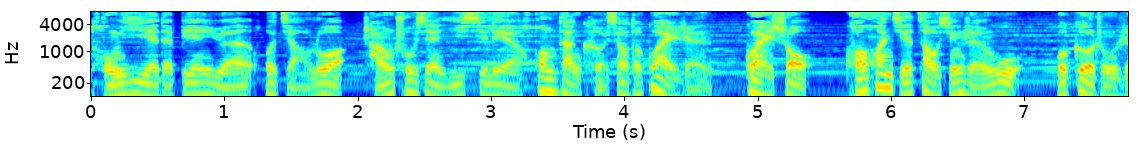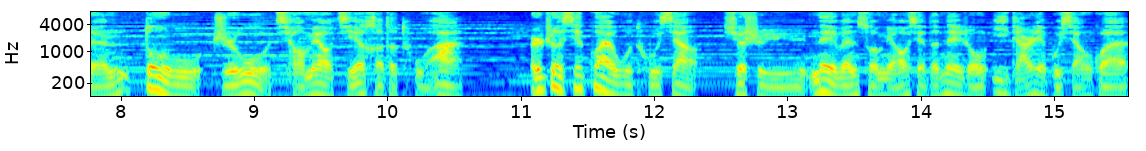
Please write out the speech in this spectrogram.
同一页的边缘或角落常出现一系列荒诞可笑的怪人、怪兽、狂欢节造型人物或各种人、动物、植物巧妙结合的图案。而这些怪物图像却是与内文所描写的内容一点也不相关。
